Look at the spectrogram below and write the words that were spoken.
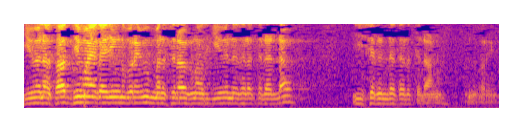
ജീവൻ അസാധ്യമായ കാര്യങ്ങൾ പറയുമ്പോൾ മനസ്സിലാക്കണം അത് ജീവന്റെ തലത്തിലല്ല ഈശ്വരന്റെ തലത്തിലാണ് എന്ന് പറയും.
